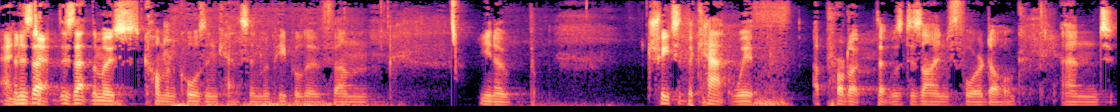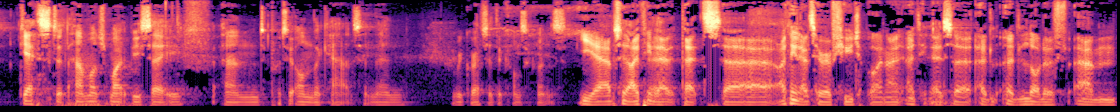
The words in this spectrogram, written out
and, and is that uh, is that the most common cause in cats, and when people have um, you know treated the cat with a product that was designed for a dog and guessed at how much might be safe and put it on the cat and then regretted the consequence. Yeah, absolutely. I think yeah. that that's uh, I think that's irrefutable, and I, I think there's a, a, a lot of um,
